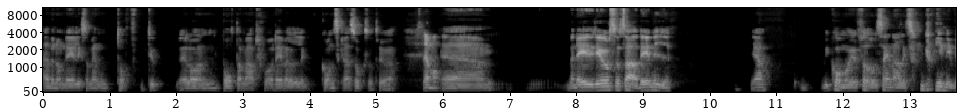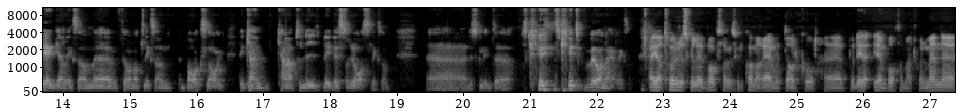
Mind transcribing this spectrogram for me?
Även om det är liksom en topp, typ, eller en bortamatch och det är väl konstgräs också tror jag. Stämmer. Eh, men det är, det är också så här, det är nu, ja, vi kommer ju förr eller senare liksom gå in i väggen liksom, eh, få något liksom bakslag. Det kan, kan absolut bli Västerås liksom. Eh, det skulle inte, skulle, skulle inte förvåna en liksom. Ja, jag trodde det skulle, bakslaget skulle komma redan mot Dalkurd eh, i den bortamatchen. Men eh,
